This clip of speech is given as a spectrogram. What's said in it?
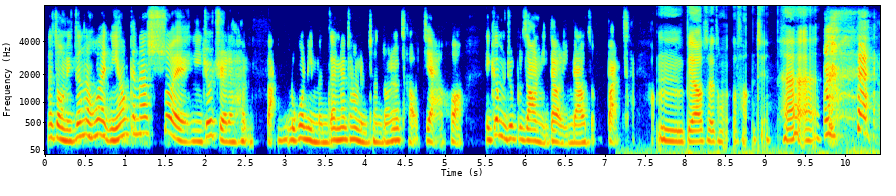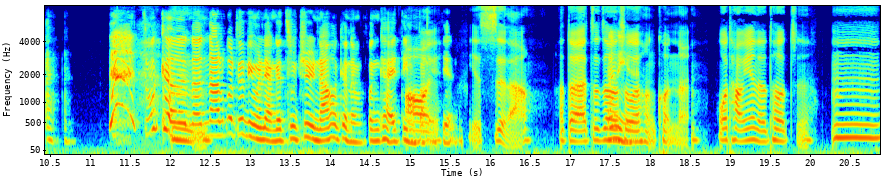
那种，你真的会，你要跟他睡，你就觉得很烦。如果你们在那趟旅程中又吵架的话，你根本就不知道你到底应该要怎么办才好。嗯，不要睡同一个房间。怎么可能呢、如果就你们两个出去，然后可能分开订房间，也是啦，啊，对啊，这真的是会很困难。我讨厌的特质，嗯，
